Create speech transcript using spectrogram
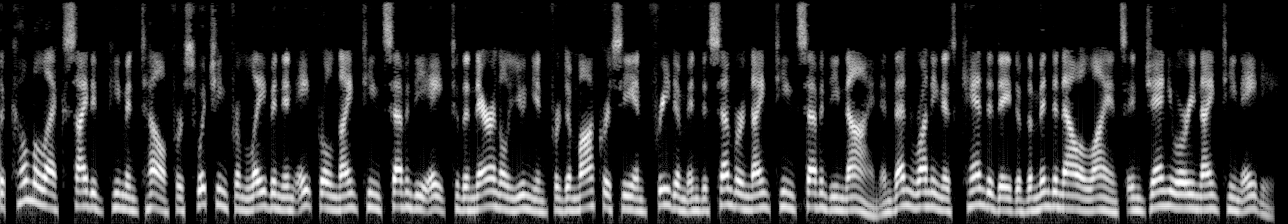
The Comelec cited Pimentel for switching from Laban in April 1978 to the National Union for Democracy and Freedom in December 1979 and then running as candidate of the Mindanao Alliance in January 1980.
